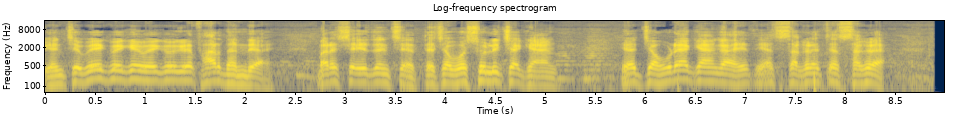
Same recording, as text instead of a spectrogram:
यांचे वेगवेगळे वेगवेगळे फार धंदे आहे बऱ्याचशा एजन्सी आहेत. त्याच्या वसुलीच्या गँग या जेवढ्या गँग आहेत या सगळ्याच्या सगळ्या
